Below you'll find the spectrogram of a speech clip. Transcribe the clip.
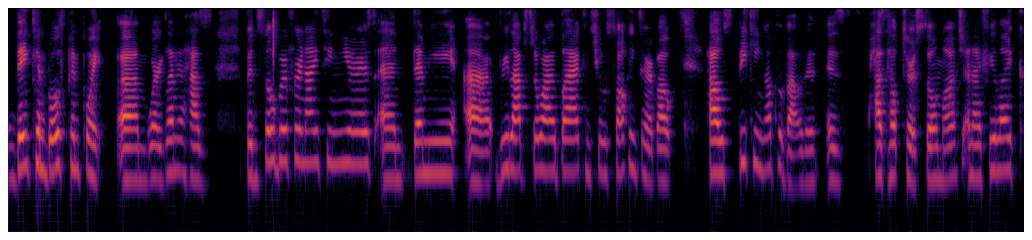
they can both pinpoint um, where Glennon has been sober for 19 years and Demi uh, relapsed a while back, and she was talking to her about how speaking up about it is has helped her so much. And I feel like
